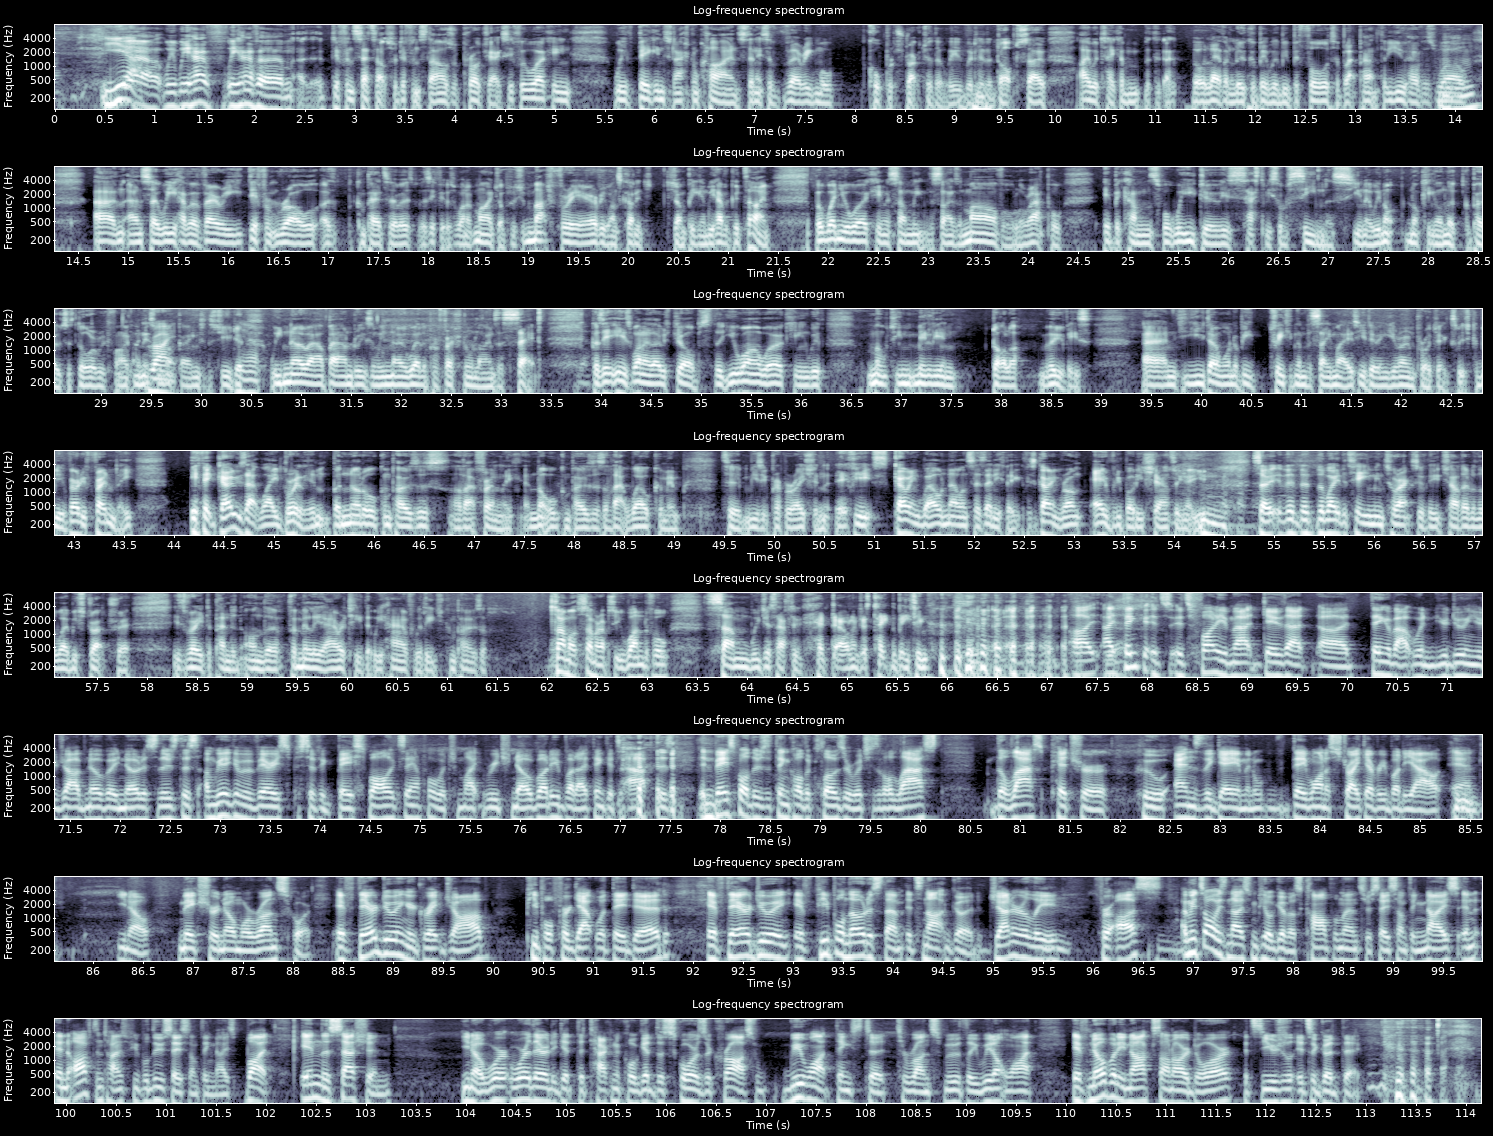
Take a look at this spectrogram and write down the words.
yeah. Yeah. we, we have we have um, uh, different setups for different styles of projects. If we're working with big international clients, then it's a very more corporate structure that we would Mm-hmm. adopt. So I would take a, a well, Lev and Luke have been with me before to Black Panther. You have as well, Mm-hmm. and and so we have a very different role as compared to as, as if it was one of my jobs, which is much freer. Everyone's kind of jumping in. We have a good time, but when you're working with something the size of Marvel or Apple, it becomes what we do is has to be sort of seamless. You know, we're not knocking on the composer's door every five minutes. We're not going to the studio. Yeah. We know our boundaries and we know where the professional lines are set because it is one of those jobs that you are working with multi-million dollar movies and you don't want to be treating them the same way as you're doing your own projects which can be very friendly. If it goes that way brilliant but not all composers are that friendly and not all composers are that welcoming to music preparation. If it's going well no one says anything. If it's going wrong everybody's shouting at you. Hmm. So the, the, the way the team interacts with each other and the way we structure it is very dependent on the familiarity that we have with each composer some are, some are absolutely wonderful. Some we just have to head down and just take the beating. Uh, I think it's it's funny. Matt gave that uh, thing about when you're doing your job, nobody noticed. There's this. I'm going to give a very specific baseball example, which might reach nobody, but I think it's apt. is in baseball, there's a thing called the closer, which is the last the last pitcher who ends the game, and they want to strike everybody out and you know make sure no more runs score. If they're doing a great job, people forget what they did. If they're doing, if people notice them, it's not good. Generally, mm. for us, I mm. mean, it's always nice when people give us compliments or say something nice, and and oftentimes people do say something nice. But in the session, you know, we're we're there to get the technical, get the scores across. We want things to to run smoothly. We don't want if nobody knocks on our door, it's usually it's a good thing.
